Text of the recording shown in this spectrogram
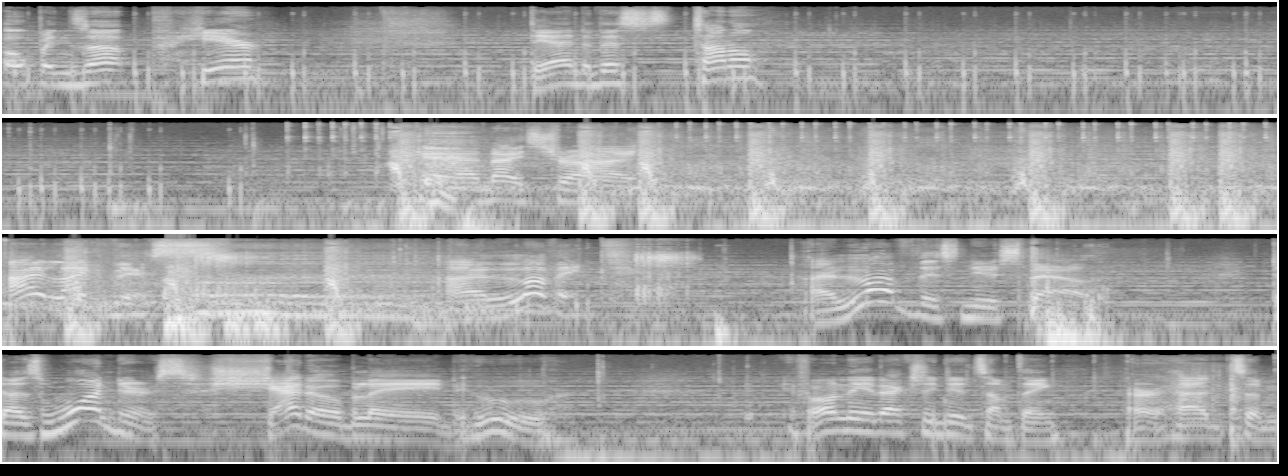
opens up here. The end of this tunnel. Yeah, nice try. I like this. I love it. I love this new spell. Does wonders. Shadow Blade. Ooh. If only it actually did something. Or had some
